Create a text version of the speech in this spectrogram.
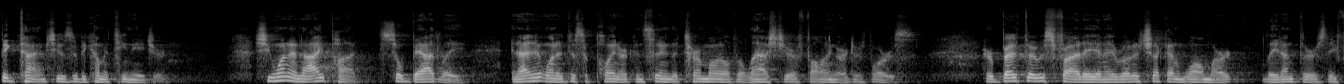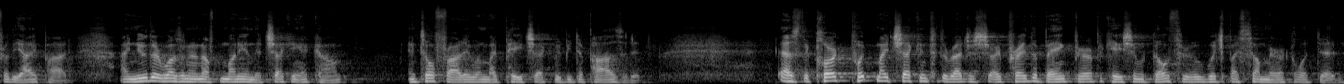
Big time, she was to become a teenager. She wanted an iPod so badly and I didn't want to disappoint her considering the turmoil of the last year following our divorce. Her birthday was Friday, and I wrote a check on Walmart late on Thursday for the iPod. I knew there wasn't enough money in the checking account until Friday when my paycheck would be deposited. As the clerk put my check into the register, I prayed the bank verification would go through, which by some miracle it did.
